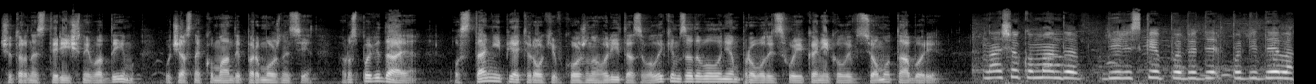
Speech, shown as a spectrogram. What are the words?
14-річний Вадим, учасник команди переможниці, розповідає, останні п'ять років кожного літа з великим задоволенням проводить свої канікули в цьому таборі. Наша команда Бірізки побідила,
